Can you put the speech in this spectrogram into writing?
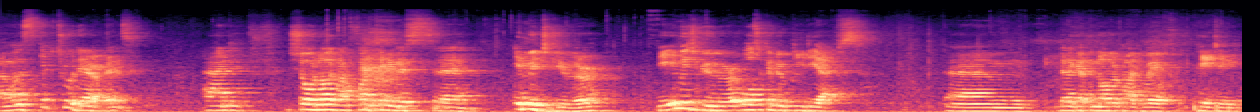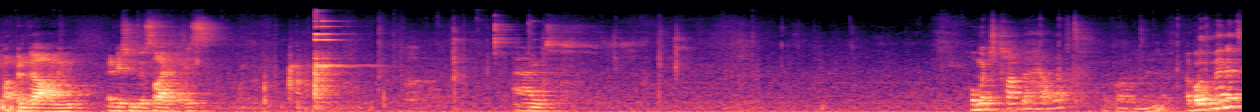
I'm going to skip through there a bit and show another kind of fun thing in this uh, image viewer. The image viewer also can do PDFs um, then I get another kind of way of paging up and down in addition to sideways. And how much time do I have left? About a minute. About a minute?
